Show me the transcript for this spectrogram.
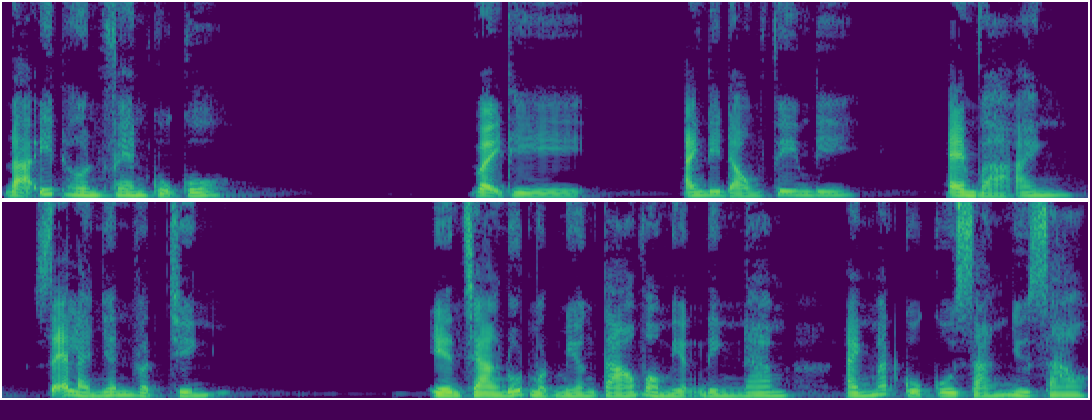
đã ít hơn fan của cô. Vậy thì anh đi đóng phim đi. Em và anh sẽ là nhân vật chính. Yên Trang đút một miếng táo vào miệng Đình Nam, ánh mắt của cô sáng như sao.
